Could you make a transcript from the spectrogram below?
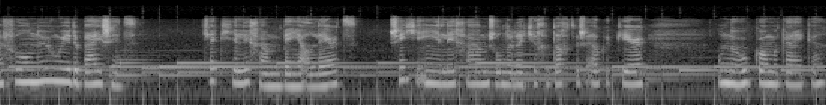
En voel nu hoe je erbij zit. Check je lichaam. Ben je alert? Zit je in je lichaam zonder dat je gedachten elke keer om de hoek komen kijken?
